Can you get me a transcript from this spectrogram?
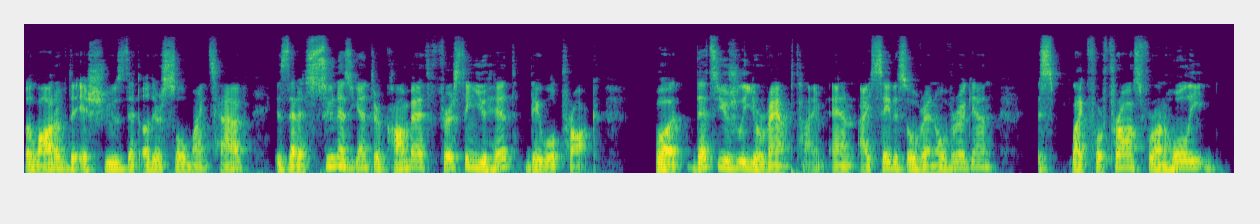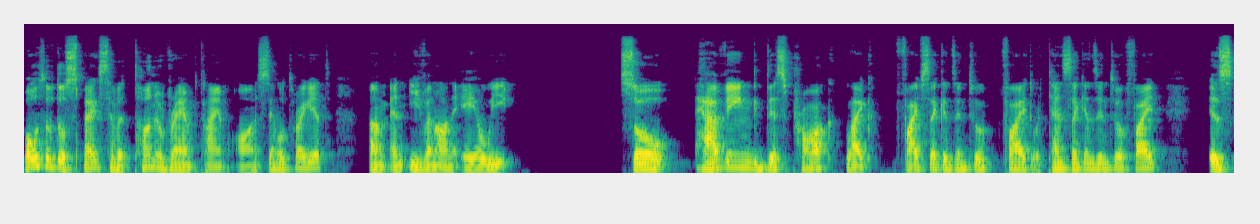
a lot of the issues that other soulbinds have, is that as soon as you enter combat, first thing you hit, they will proc. But that's usually your ramp time, and I say this over and over again, it's like for Frost, for Unholy, both of those specs have a ton of ramp time on single target, um, and even on AoE. So having this proc like five seconds into a fight or 10 seconds into a fight is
